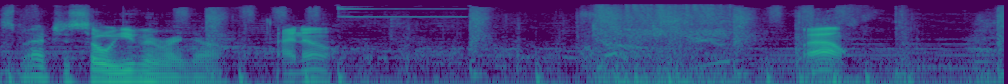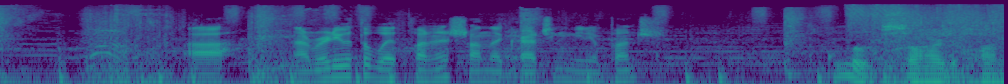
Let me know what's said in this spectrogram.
This match is so even right now. I know. Wow. Uh, not ready with the whip punish on the crouching medium punch. That move's so hard to punish.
